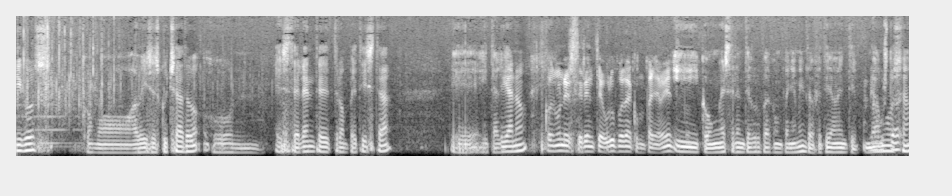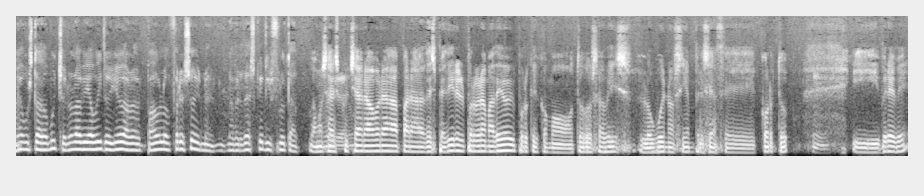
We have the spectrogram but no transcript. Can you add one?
amigos, como habéis escuchado, un excelente trompetista eh, italiano. Con un excelente grupo de acompañamiento. Y con un excelente grupo de acompañamiento, efectivamente. Me, ha, gustado mucho, no lo había oído yo a Pablo Freso y la verdad es que he disfrutado. Vamos a escuchar ahora para despedir el programa de hoy, porque como todos sabéis, lo bueno siempre se hace corto y breve.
